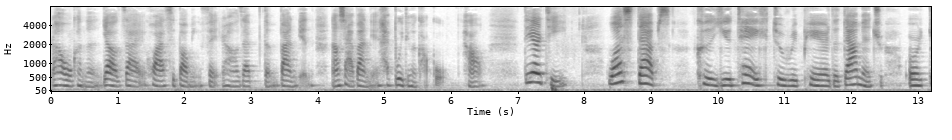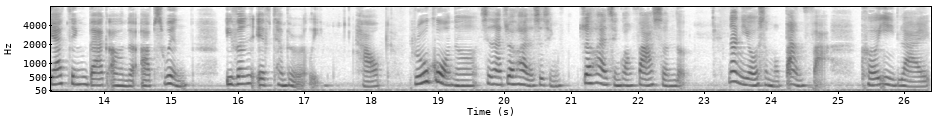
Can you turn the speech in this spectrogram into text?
然后我可能要再花一次报名费，然后再等半年，然后下半年还不一定会考过。好，第二题，What steps could you take to repair the damage or getting back on the upswing, even if temporarily？好。如果呢，现在最坏的事情、最坏的情况发生了，那你有什么办法可以来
